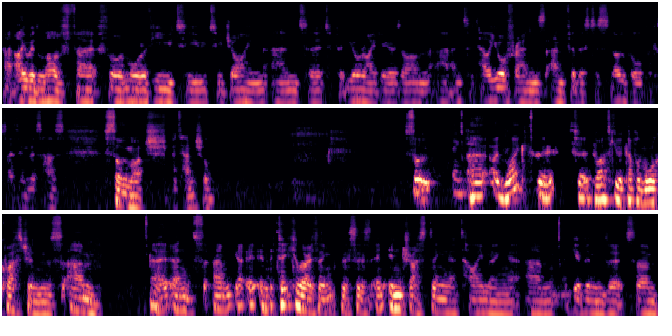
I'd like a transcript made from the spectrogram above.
I would love for more of you to to join and to, to put your ideas on and to tell your friends and for this to snowball because I think this has so much potential. So uh, I'd like to, to, to, ask you a couple more questions. Um, uh, and um, in particular, I think this is an interesting timing, um, given that um,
